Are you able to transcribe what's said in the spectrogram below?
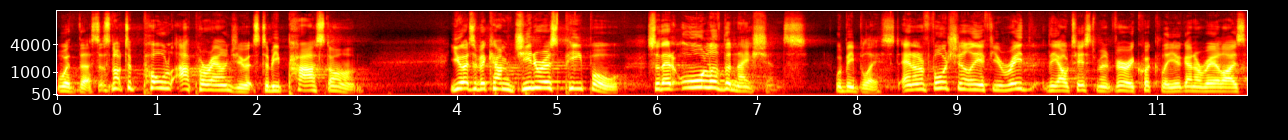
with this. It's not to pull up around you, it's to be passed on. You are to become generous people so that all of the nations would be blessed. And unfortunately, if you read the Old Testament very quickly, you're going to realize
